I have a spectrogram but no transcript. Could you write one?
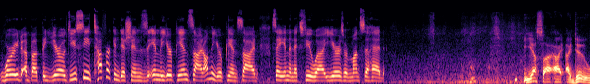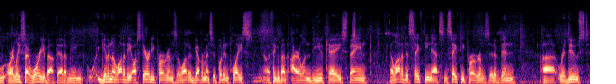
worried about the euro. Do you see tougher conditions in the European side, on the European side, say in the next few uh, years or months ahead? Yes, I, I, do, or at least I worry about that. I mean, given a lot of the austerity programs a lot of governments have put in place, you know, I think about Ireland, the UK, Spain, a lot of the safety nets and safety programs that have been uh, reduced,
